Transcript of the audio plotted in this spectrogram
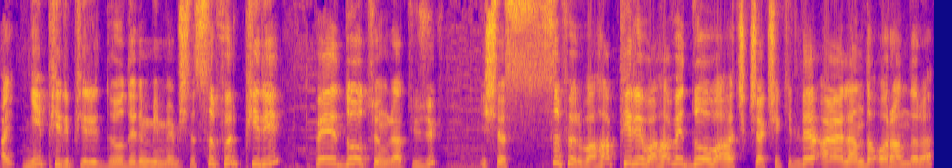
Ay niye Piri Piri Du dedim bilmiyorum işte. Sıfır Piri ve Du Tungrat yüzük. İşte sıfır Vaha, Piri Vaha ve Du Vaha çıkacak şekilde ayarlandı oranları.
